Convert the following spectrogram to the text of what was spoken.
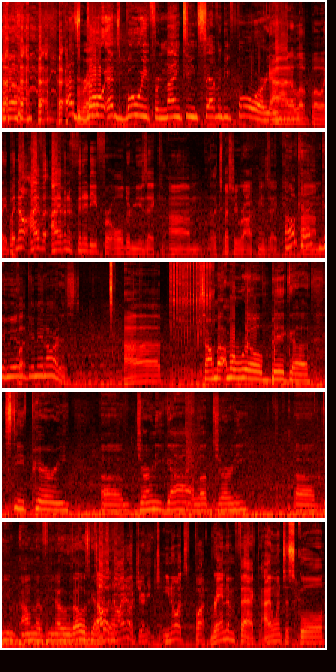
know, that's Right. Bowie, that's Bowie from 1974. you God, I love Bowie, but no, I have I have an affinity for older music, um, especially rock music. Okay, Um, give me a, but, give me an artist. Uh, So I'm a, I'm a real big uh, Steve Perry um, Journey guy. I love Journey. Uh, you, I don't know if you know who those guys are. oh are. no, I know Journey. You know what's fun? Random fact: I went to school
